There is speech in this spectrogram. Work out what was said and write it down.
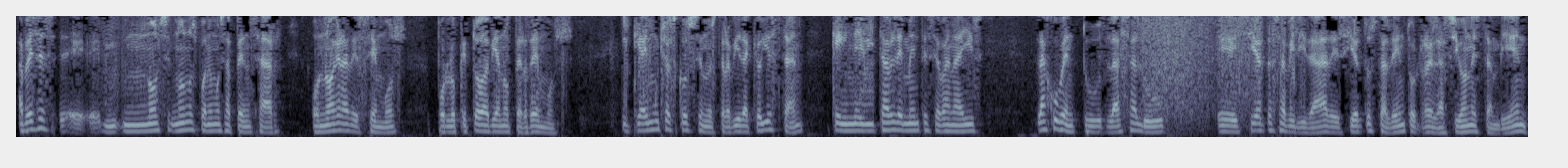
A veces eh, no, no nos ponemos a pensar o no agradecemos por lo que todavía no perdemos y que hay muchas cosas en nuestra vida que hoy están que inevitablemente se van a ir. La juventud, la salud, eh, ciertas habilidades, ciertos talentos, relaciones también.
